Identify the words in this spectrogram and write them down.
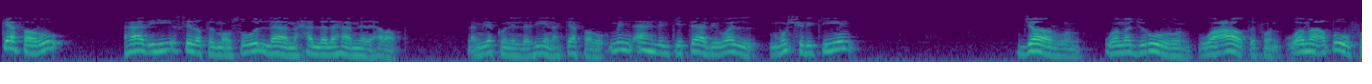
كفروا هذه صلة الموصول لا محل لها من الإعراب. لم يكن الذين كفروا من أهل الكتاب والمشركين جار ومجرور وعاطف ومعطوف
